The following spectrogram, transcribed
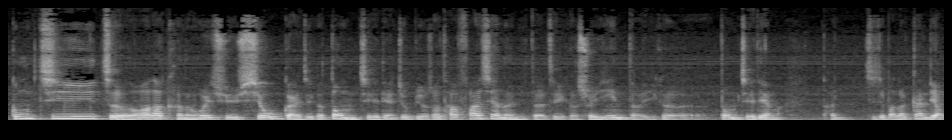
攻击者的话，他可能会去修改这个 DOM 节点。就比如说，他发现了你的这个水印的一个 DOM 节点嘛，他直接把它干掉。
